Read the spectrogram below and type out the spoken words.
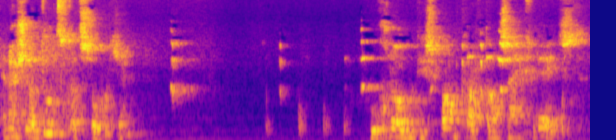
En als je dat doet, dat sommetje, hoe groot moet die spankracht dan zijn geweest?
